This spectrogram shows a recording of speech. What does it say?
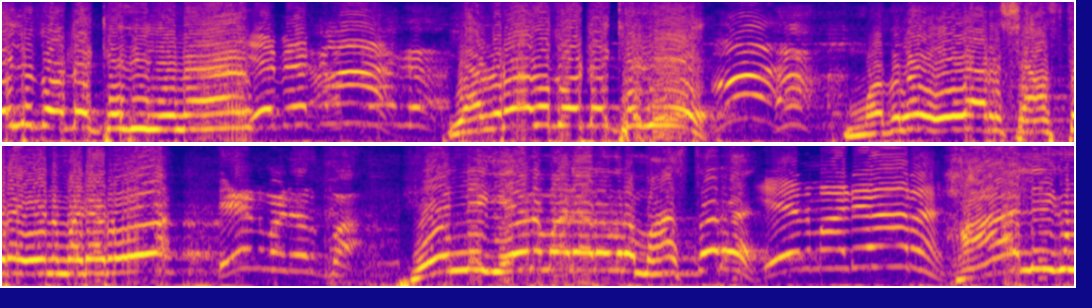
ಎಲ್ಲಿ ದೊಡ್ಡಕ್ಕೆ ನೀನ? ಏ ಬೇಕಲ್ಲ. ಎದ್ರಾಗ ದೊಡ್ಡಕ್ಕೆ ಹಾ. ಮೊದಲ ಹೇಳ್ಯಾರ ಶಾಸ್ತ್ರ ಏನ್ ಮಾಡ್ಯಾರು? ಏನ್ ಮಾಡ್ಯಾರಪ್ಪ? ಹೆಣ್ಣಿಗೆ ಏನ್ ಮಾಡ್ಯಾರ ಅಂದ್ರ ಮಾಸ್ತರ್? ಏನ್ ಮಾಡ್ಯಾರ? ಹಾಲಿಗೆ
